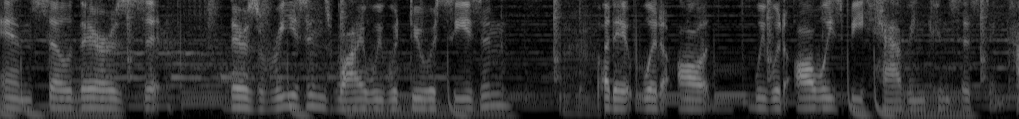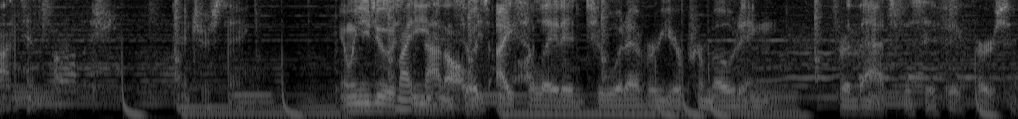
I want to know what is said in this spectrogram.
And so there's there's reasons why we would do a season, Mhm. but it would all we would always be having consistent content published. Interesting. And when you do a Just might not season, so it's on. isolated to whatever you're promoting for that specific person.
